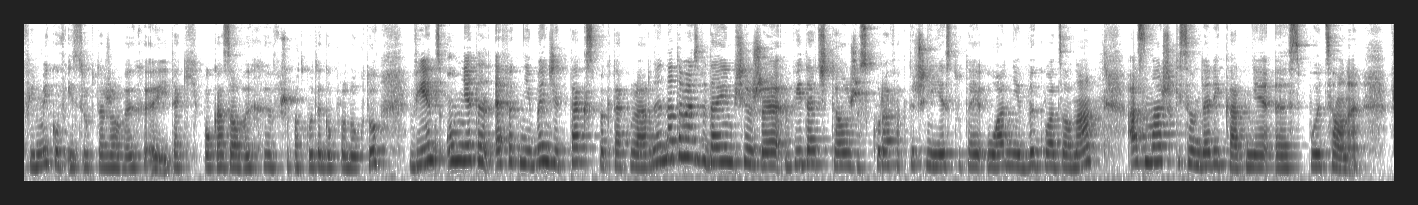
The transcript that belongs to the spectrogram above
filmików instruktażowych i takich pokazowych w przypadku tego produktu, więc u mnie ten efekt nie będzie tak spektakularny, natomiast wydaje mi się, że widać to, że skóra faktycznie jest tutaj ładnie wygładzona, a zmarszki są delikatnie spłycone. W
